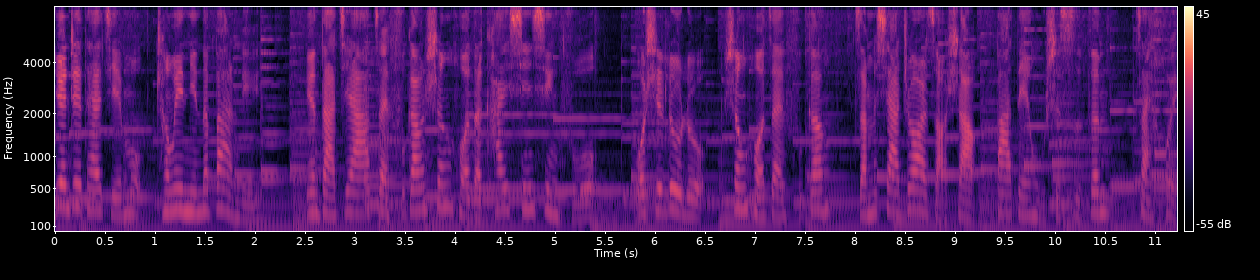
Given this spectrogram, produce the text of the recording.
愿这台节目成为您的伴侣，愿大家在福冈生活的开心幸福。我是露露，生活在福冈，咱们下周二早上八点五十四分再会。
